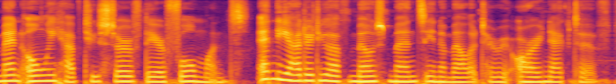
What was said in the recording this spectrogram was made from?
men only have to serve their four months. And the attitude of most men in the military are negative.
